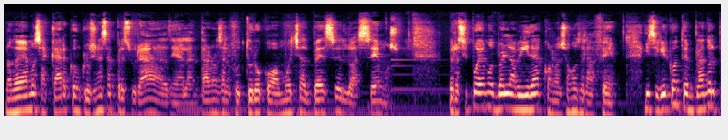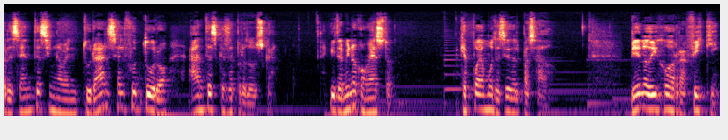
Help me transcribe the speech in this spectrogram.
No debemos sacar conclusiones apresuradas ni adelantarnos al futuro como muchas veces lo hacemos, pero sí podemos ver la vida con los ojos de la fe y seguir contemplando el presente sin aventurarse al futuro antes que se produzca. Y termino con esto. ¿Qué podemos decir del pasado? Bien lo dijo Rafiki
